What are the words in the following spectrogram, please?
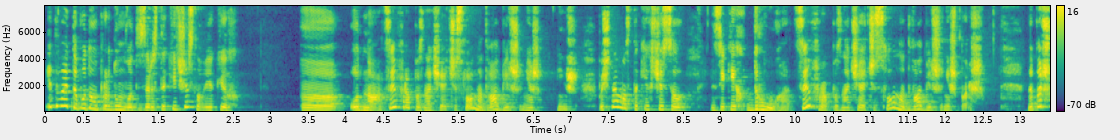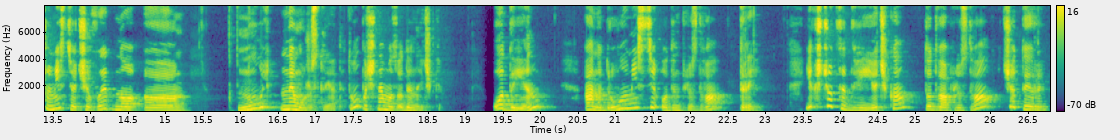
І давайте будемо придумувати зараз такі числа, в яких е, одна цифра позначає число на 2 більше, ніж інше. Почнемо з таких чисел, з яких друга цифра позначає число на 2 більше, ніж перше. На першому місці, очевидно, е, 0 не може стояти, тому почнемо з одинички. 1 а на другому місці 1 плюс 2 3. Якщо це двійочка, то 2 плюс 2 4.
